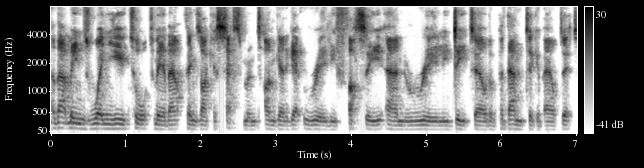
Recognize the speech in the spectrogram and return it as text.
And that means when you talk to me about things like assessment, I'm going to get really fussy and really detailed and pedantic about it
